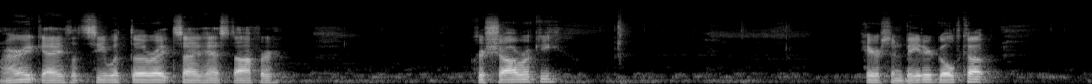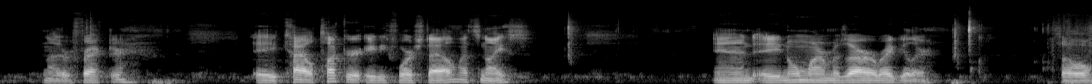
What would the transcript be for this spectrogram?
All right, guys, let's see what the right side has to offer. Chris Shaw rookie. Harrison Bader Gold Cup. Not a refractor. A Kyle Tucker 84 style. That's nice. And a Nomar Mazara regular. So,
